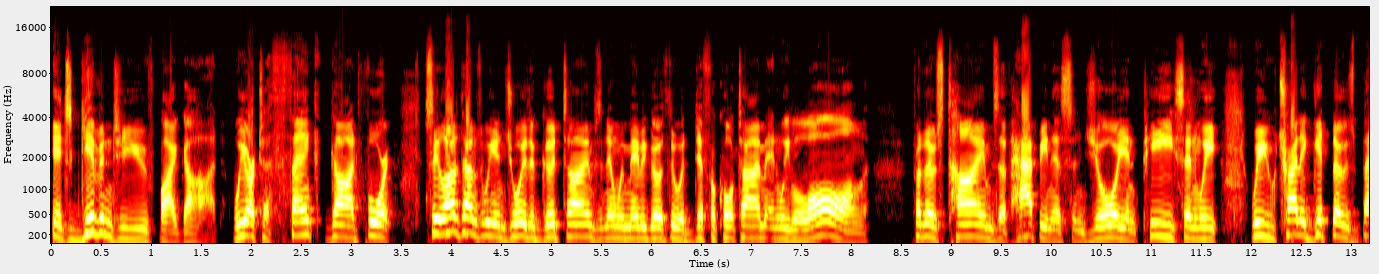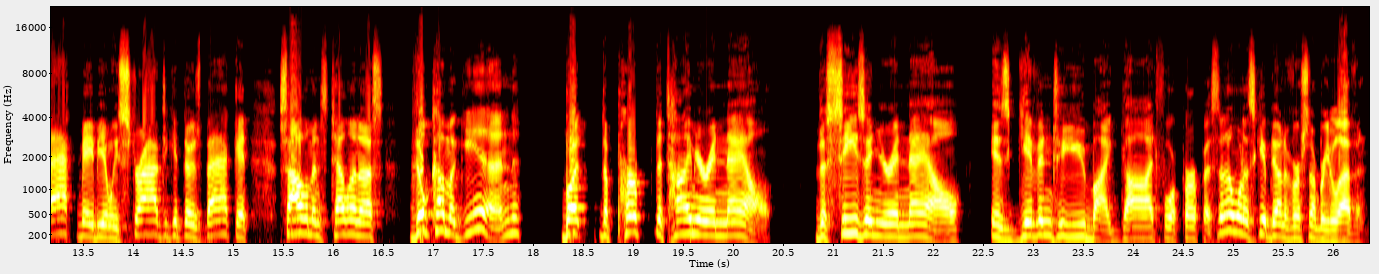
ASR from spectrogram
it's given to you by God. We are to thank God for it. See, a lot of times we enjoy the good times and then we maybe go through a difficult time and we long for those times of happiness and joy and peace. And we, we try to get those back, maybe, and we strive to get those back. And Solomon's telling us they'll come again, but the, perp, the time you're in now, the season you're in now, is given to you by God for purpose. And I want to skip down to verse number 11.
